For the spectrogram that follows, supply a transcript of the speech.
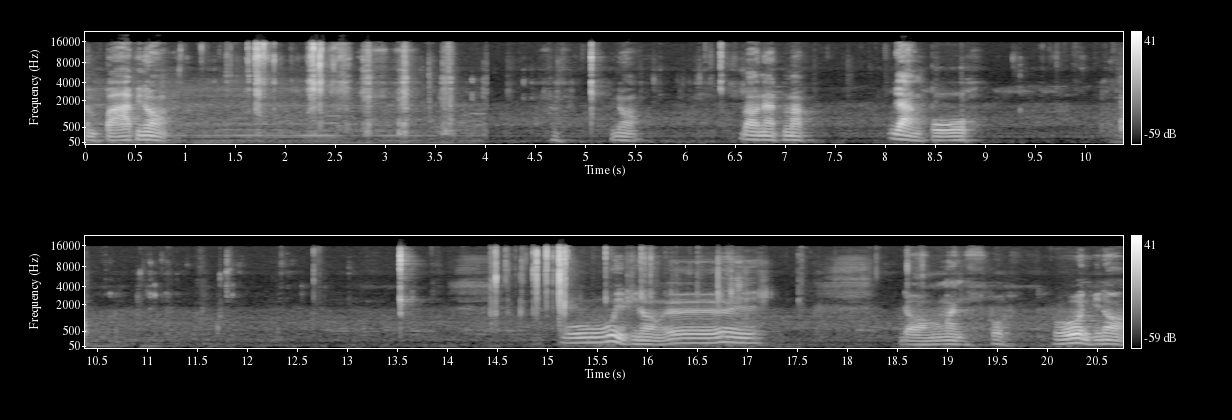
น้ำปลาพี่น้อง พี่น้องเบานัดมักย่างปู อุ้ยพี่น้องเอ้ยดองมันพูดพูนพี่น้อง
